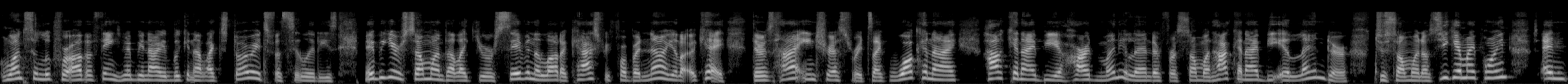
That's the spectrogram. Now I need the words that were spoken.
wants to look for other things. Maybe now you're looking at like storage facilities. Maybe you're someone that like you're saving a lot of cash before but now you're like okay there's high interest rates. Like what can i how can i be a hard money lender for someone? How can i be a lender to someone else? You get my point? and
